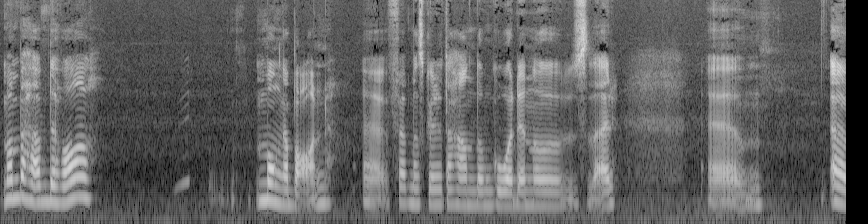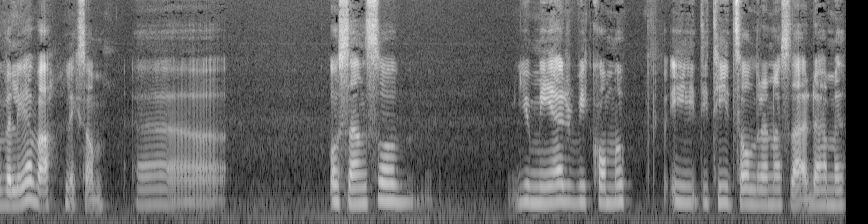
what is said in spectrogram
man behövde ha många barn eh, för att man skulle ta hand om gården och sådär. Ehm, överleva liksom. Eh, och sen så ju mer vi kom upp i, i tidsåldrarna så där, det här med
